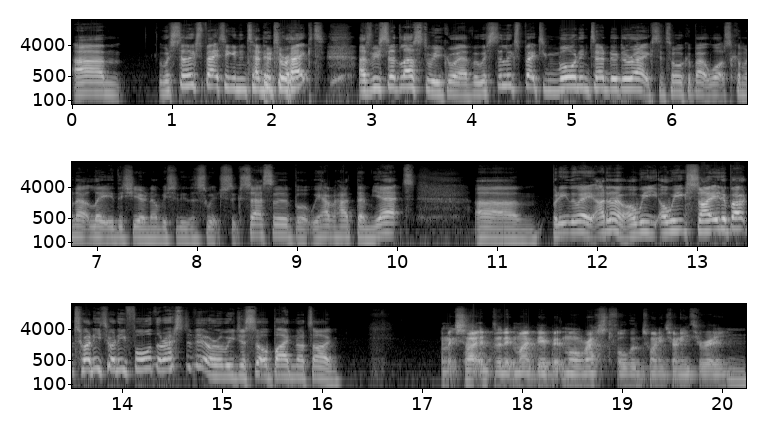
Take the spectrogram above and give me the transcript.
um, we're still expecting a Nintendo Direct, as we said last week, or whatever. We're still expecting more Nintendo Directs to talk about what's coming out later this year, and obviously the Switch successor, but we haven't had them yet. Um, but either way, I don't know. Are we are we excited about 2024, the rest of it, or are we just sort of biding our time? I'm excited that it might be a bit more restful than 2023 Mm.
